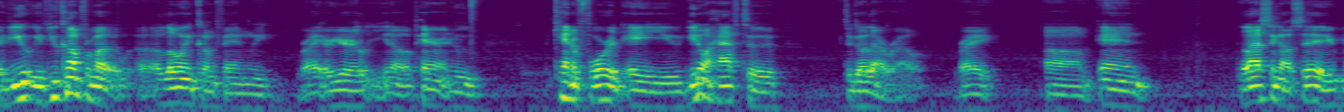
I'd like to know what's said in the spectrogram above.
if you if you come from a, a low income family, right, or you're you know a parent who can't afford AAU, you don't have to to go that route, right? Um, and the last thing I'll say,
